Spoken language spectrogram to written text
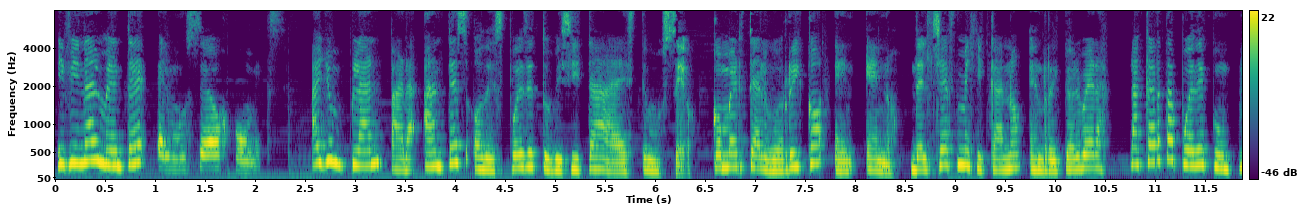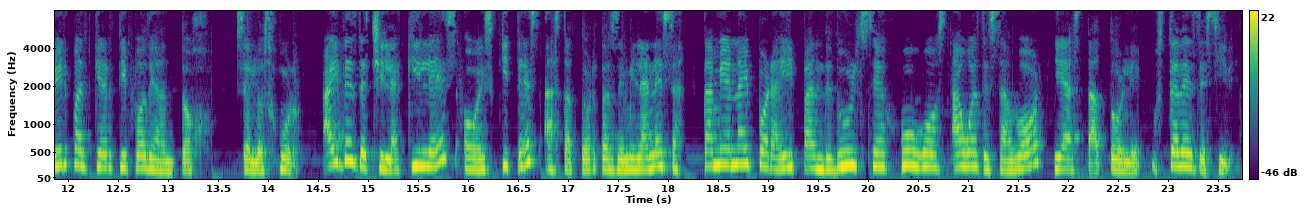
Y finalmente, el Museo Jumex. Hay un plan para antes o después de tu visita a este museo. Comerte algo rico en Eno, del chef mexicano Enrique Olvera. La carta puede cumplir cualquier tipo de antojo, se los juro. Hay desde chilaquiles o esquites hasta tortas de milanesa. También hay por ahí pan de dulce, jugos, aguas de sabor y hasta tole. Ustedes deciden.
